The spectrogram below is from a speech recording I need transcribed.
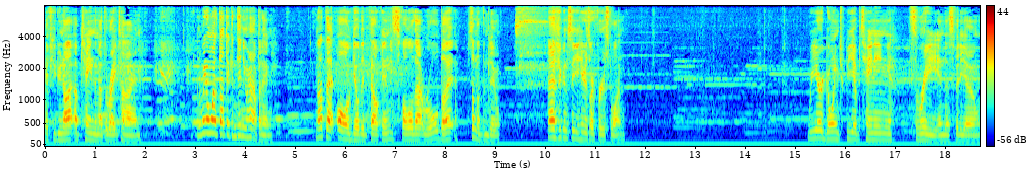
if you do not obtain them at the right time. And we don't want that to continue happening. Not that all gilded falcons follow that rule, but some of them do. As you can see, here's our first one. We are going to be obtaining three in this video.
